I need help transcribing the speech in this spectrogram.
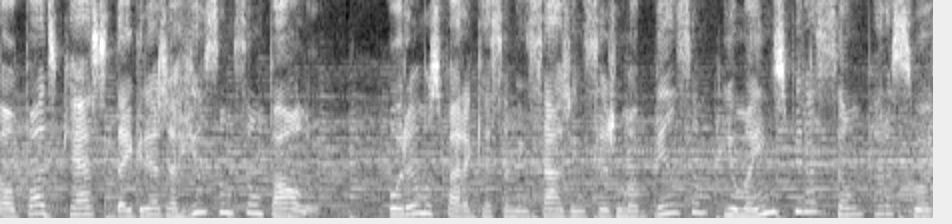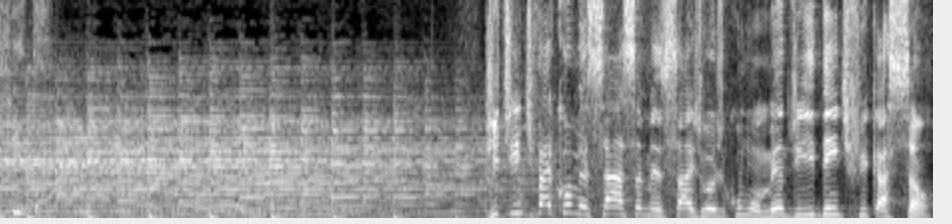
ao podcast da Igreja Rio São São Paulo. Oramos para que essa mensagem seja uma bênção e uma inspiração para a sua vida. Gente, a gente vai começar essa mensagem hoje com um momento de identificação.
